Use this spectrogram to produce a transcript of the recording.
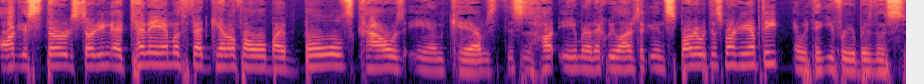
August 3rd, starting at 10 a.m. with fed cattle, followed by bulls, cows, and calves. This is Hut Eamon at Livestock in Sparta with this marketing update, and we thank you for your business.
